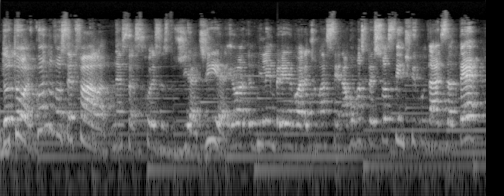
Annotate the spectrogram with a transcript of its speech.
Doutor, quando você fala nessas coisas do dia a dia, eu, eu me lembrei agora de uma cena. Algumas pessoas têm dificuldades até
